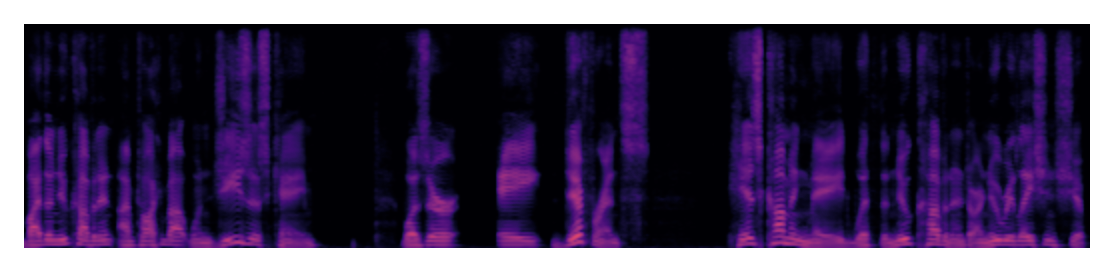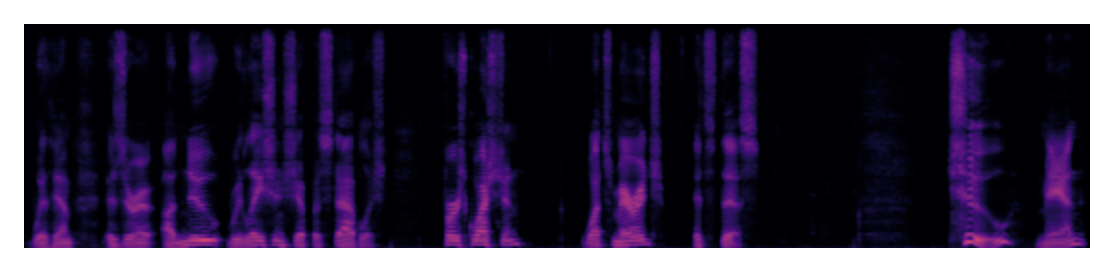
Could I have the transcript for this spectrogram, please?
By the new covenant, I'm talking about when Jesus came, was there a difference his coming made with the new covenant, our new relationship with him? Is there a new relationship established? First question What's marriage? It's this two, man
